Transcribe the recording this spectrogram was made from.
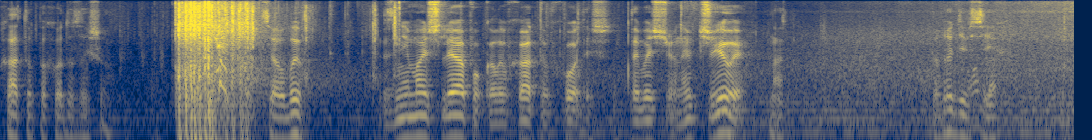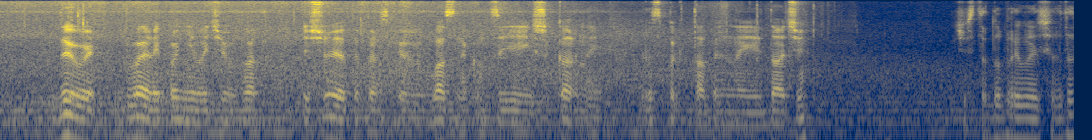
хату, походу, зайшов. Все, убив. Знімай шляпу, коли в хату входиш. Тебе що, не вчили? Вроді всіх. Диви, двері понівечив гад. І що я тепер скажу власником цієї шикарної, респектабельної дачі? Чисто добрий вечір, да?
